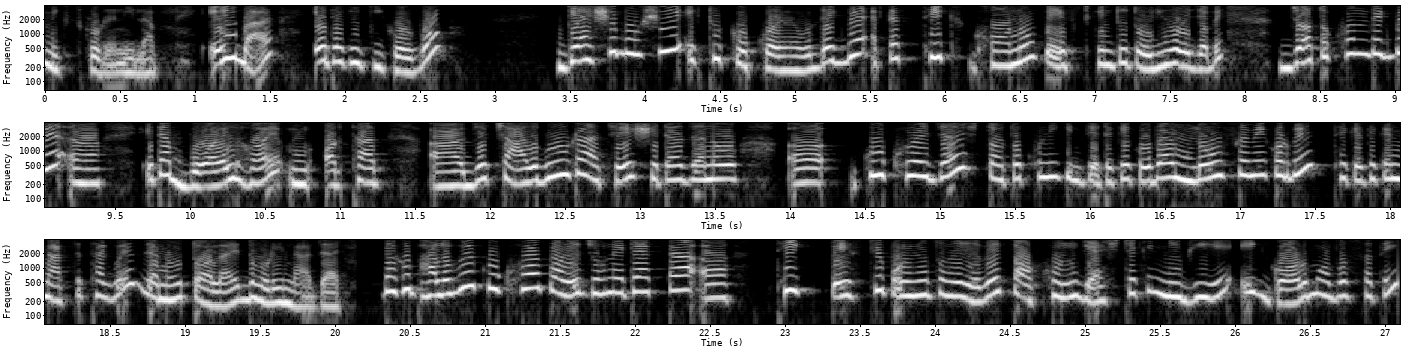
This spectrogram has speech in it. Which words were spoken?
মিক্স করে নিলাম। এইবার এটাকে কি করব? গ্যাসে বসিয়ে একটু কুক করে নেব। দেখবে একটা থিক ঘন পেস্ট কিন্তু তৈরি হয়ে যাবে। যতক্ষণ দেখবে এটা বয়েল হয় অর্থাৎ যে চাল গুঁড়োটা আছে, সেটা যেন কুক হয়ে যায়, ততক্ষণই কিন্তু এটাকে করবে। আর লো ফ্লেমে করবে, থেকে থেকে নাড়তে থাকবে যেন তলায় ধরে না যায়। দেখো, ভালোভাবে কুক হওয়ার পরে যখন এটা একটা ঠিক পেস্টে পরিণত হয়ে যাবে, তখন গ্যাসটাকে নিভিয়ে এই গরম অবস্থাতেই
